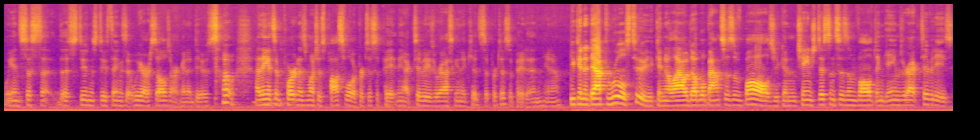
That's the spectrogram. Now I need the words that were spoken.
we insist that the students do things that we ourselves aren't going to do. So I think it's important as much as possible to participate in the activities we're asking the kids to participate in. You know, you can adapt rules too. You can allow double bounces of balls. You can change distances involved in games or activities.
